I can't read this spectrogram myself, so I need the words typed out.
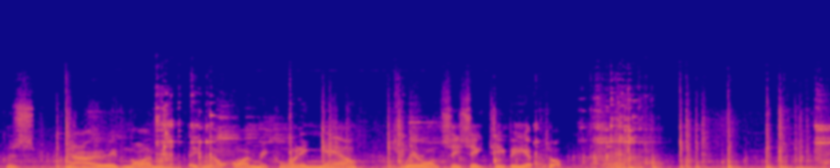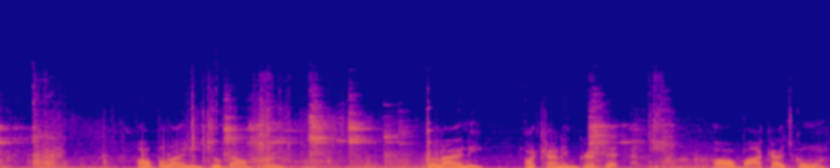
Because, you know, even I'm, even though I'm recording now, we're on CCTV up top. Oh, baloney, you're going through. Baloney. I can't even grab that. Oh, barcode's gone.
